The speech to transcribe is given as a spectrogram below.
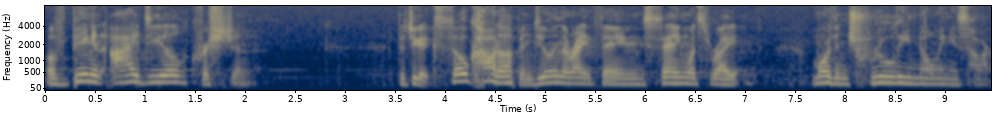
of being an ideal Christian that you get so caught up in doing the right thing, saying what's right, more than truly knowing his heart.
